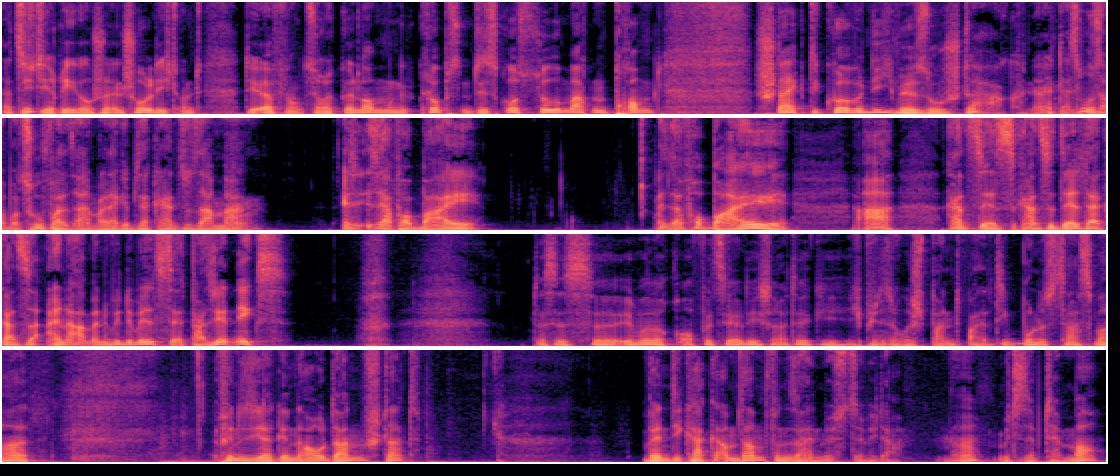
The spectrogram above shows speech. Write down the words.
hat sich die Regierung schon entschuldigt und die Öffnung zurückgenommen, Clubs und Diskurs zugemacht und prompt steigt die Kurve nicht mehr so stark. Ne? Das muss aber Zufall sein, weil da gibt es ja keinen Zusammenhang. Es ist ja vorbei. Es ist ja vorbei. Ja, kannst du jetzt, kannst du Delta, kannst du einatmen, wie du willst, es passiert nichts. Das ist äh, immer noch offiziell die Strategie. Ich bin so gespannt, weil die Bundestagswahl findet ja genau dann statt, wenn die Kacke am Dampfen sein müsste wieder. Ne? Mitte September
